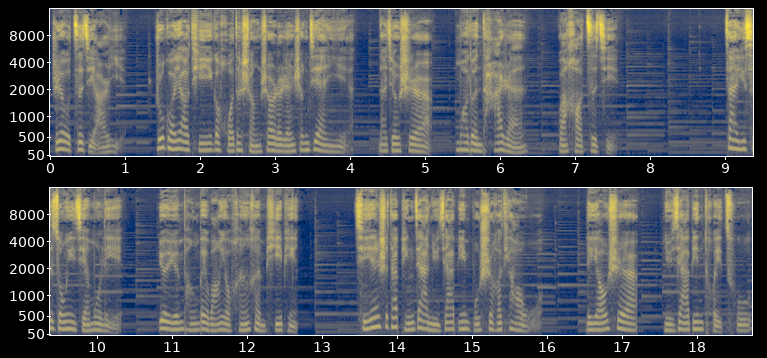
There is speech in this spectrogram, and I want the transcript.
只有自己而已。如果要提一个活得省事儿的人生建议，那就是莫论他人，管好自己。在一次综艺节目里，岳云鹏被网友狠狠批评，起因是他评价女嘉宾不适合跳舞，理由是女嘉宾腿粗。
